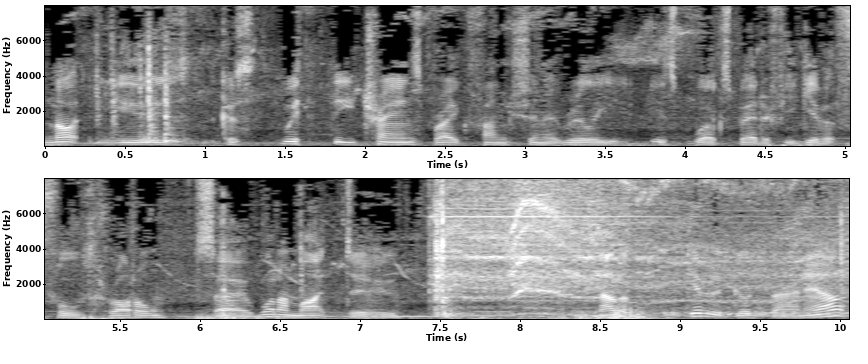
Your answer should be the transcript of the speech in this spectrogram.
not use because with the trans brake function it really works better if you give it full throttle. So what I might do another give it a good burn out.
